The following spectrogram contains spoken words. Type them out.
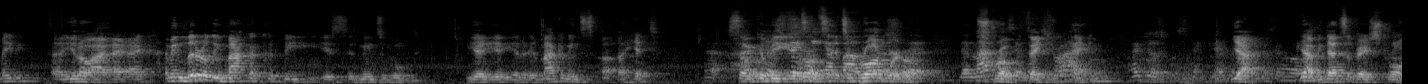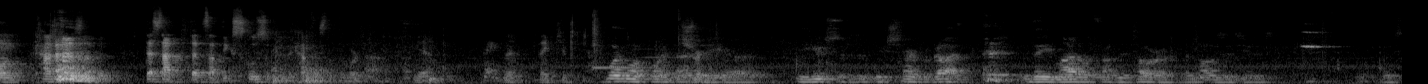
Maybe. Uh, you know, I, I, I, I mean, literally, makkah could be is it means a wound. Yeah, yeah, yeah. Makkah means a, a hit. Uh, So it I could was be- it's- thinking it's a about broad this, word. the- The Stroke. in Thank you. Thank you. I just was thinking. Yeah. So- Yeah, I mean that's a very strong context of it. That's not that's not the exclusively the context of the word. Yeah. Thank yeah. you. Thank you. One more point on Sure. the, uh, the use of, the- which term for God. The model from the Torah that Moses used was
